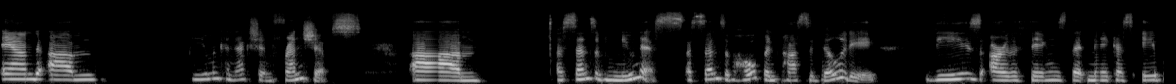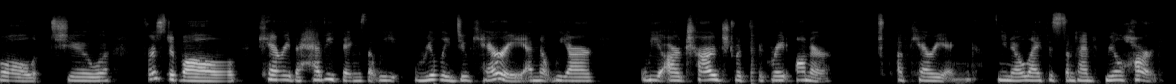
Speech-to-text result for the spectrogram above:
and um, human connection, friendships, um, a sense of newness, a sense of hope and possibility. These are the things that make us able to, first of all, carry the heavy things that we really do carry and that we are we are charged with the great honor of carrying. You know, life is sometimes real hard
